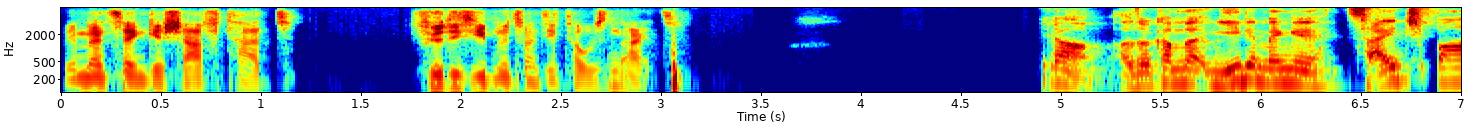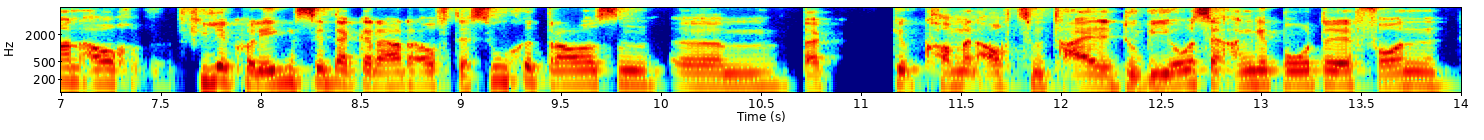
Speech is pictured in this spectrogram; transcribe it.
wenn man es dann geschafft hat für die 27001. Ja, also kann man jede Menge Zeit sparen. Auch viele Kollegen sind da gerade auf der Suche draußen. Ähm, da kommen auch zum Teil dubiose Angebote von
